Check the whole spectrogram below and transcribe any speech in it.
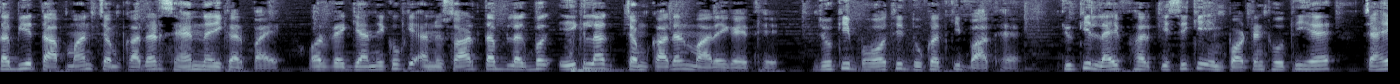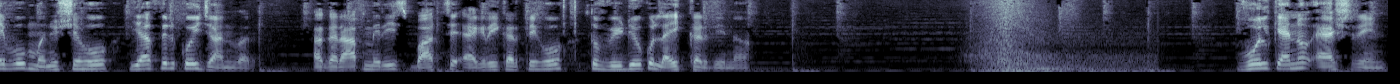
तब ये तापमान चमकादड़ सहन नहीं कर पाए और वैज्ञानिकों के अनुसार तब लगभग एक लाख चमकादड़ मारे गए थे, जो कि बहुत ही दुखद की बात है, क्योंकि लाइफ हर किसी की इम्पोर्टेंट होती है, चाहे वो मनुष्य हो या फिर कोई जानवर। अगर आप मेरी इस बात से एग्री करते हो तो वीडियो को लाइक कर देना। वोल्केनो एश रेन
